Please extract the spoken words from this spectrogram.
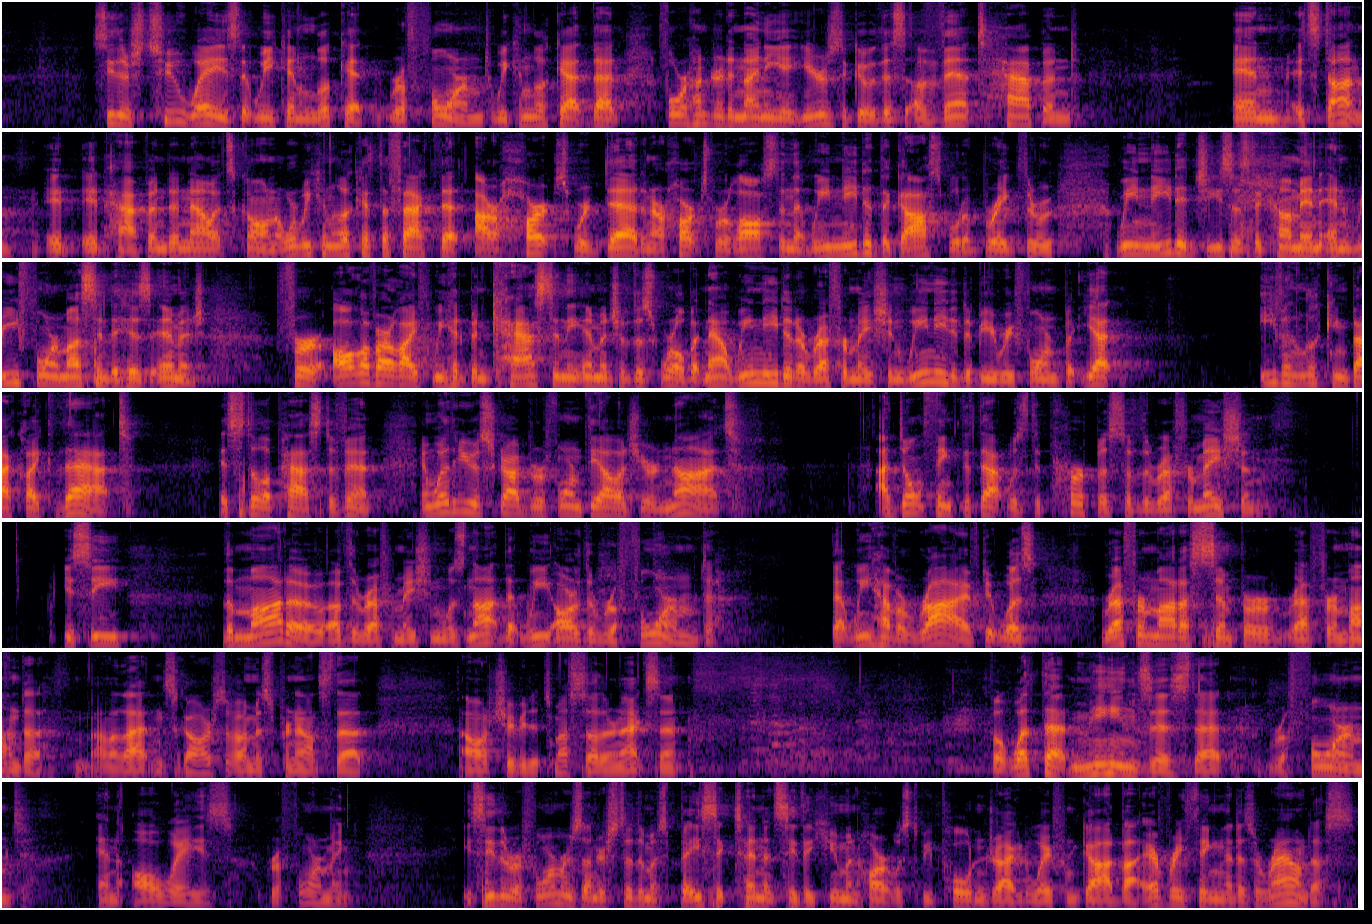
See, there's two ways that we can look at Reformed. We can look at that 498 years ago, this event happened, and it's done. It, it happened and now it's gone. Or we can look at the fact that our hearts were dead and our hearts were lost and that we needed the gospel to break through. We needed Jesus to come in and reform us into his image. For all of our life, we had been cast in the image of this world, but now we needed a reformation. We needed to be reformed. But yet, even looking back like that, it's still a past event. And whether you ascribe to Reformed theology or not, I don't think that that was the purpose of the Reformation. You see, the motto of the Reformation was not that we are the Reformed, that we have arrived. It was Reformata Semper Reformanda. I'm not a Latin scholar, so if I mispronounce that, I'll attribute it to my southern accent. but what that means is that reformed and always reforming. You see, the reformers understood the most basic tendency the human heart was to be pulled and dragged away from God by everything that is around us.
